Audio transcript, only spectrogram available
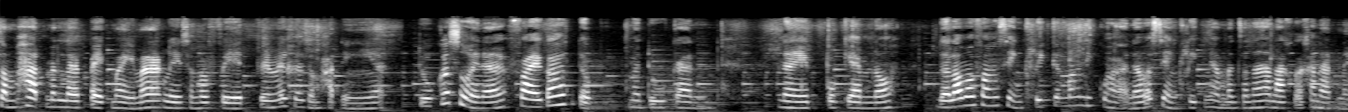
สัมผัสมันแลแปลกใหม่มากเลยสำหรับเฟซเฟซไม่เคยสัมผัสอย่างนี้อะ ดูก็สวยนะ ไฟล์ก็เดี๋ยวมาดูกันในโปรแกรมเนาะ เดี๋ยวเรามาฟังเสียงคลิกกันบ้างดีกว่านะว่าเสียงคลิกเนี่ยมันจะน่ารักและขนาดไหน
